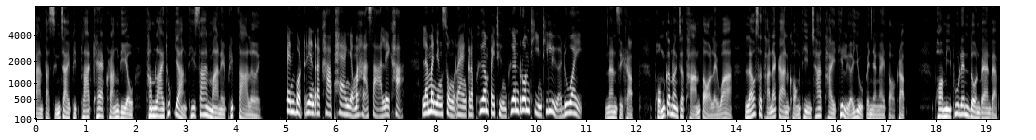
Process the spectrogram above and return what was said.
การตัดสินใจผิดพลาดแค่ครั้งเดียวทำลายทุกอย่างที่สร้างมาในพริบตาเลย เป็นบทเรียนราคาแพงอย่างมหาศาลเลยค่ะ และมันยังส่งแรงกระเพื่อมไปถึงเพื่อนร่วมทีมที่เหลือด้วย นั่นสิครับ ผมกำลังจะถามต่อเลยว่า แล้วสถานการณ์ของทีมชาติไทยที่เหลืออยู่เป็นยังไงต่อครับ พอมีผู้เล่นโดนแบนแบบ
